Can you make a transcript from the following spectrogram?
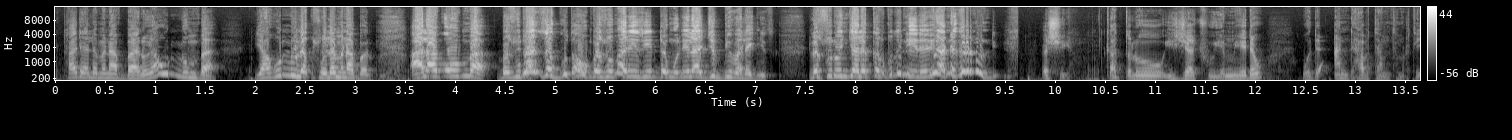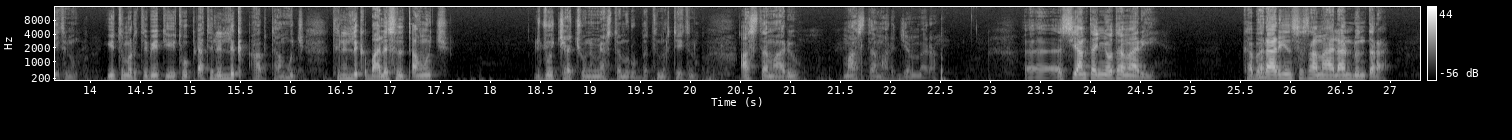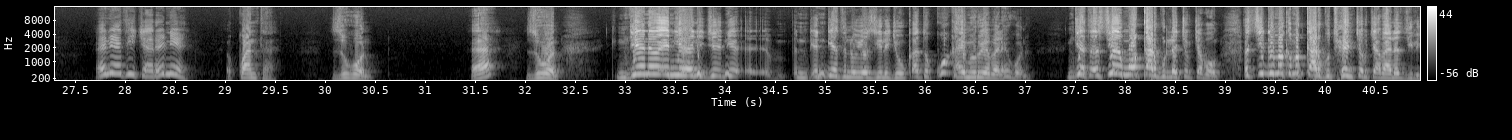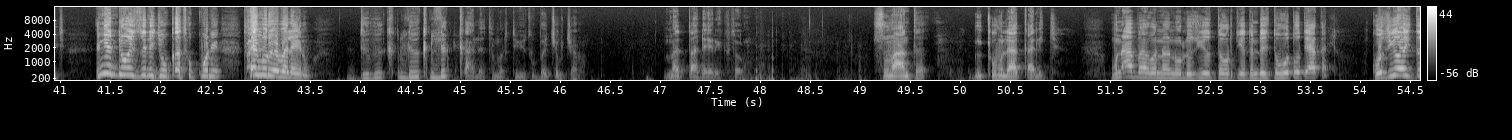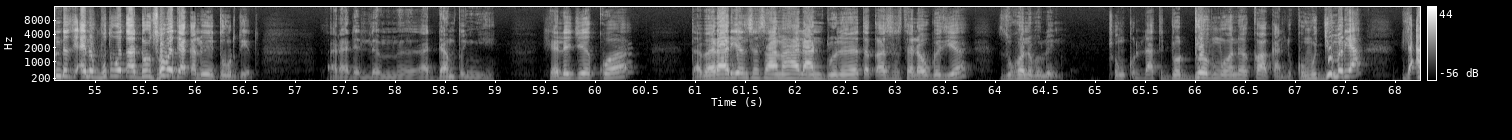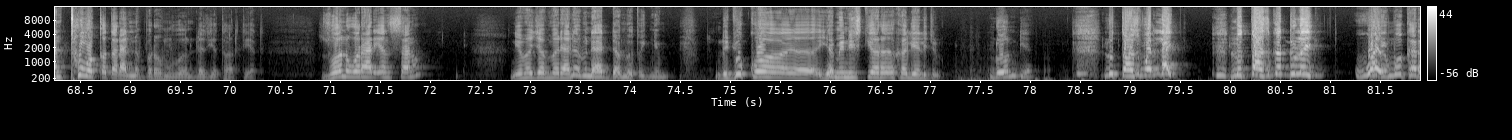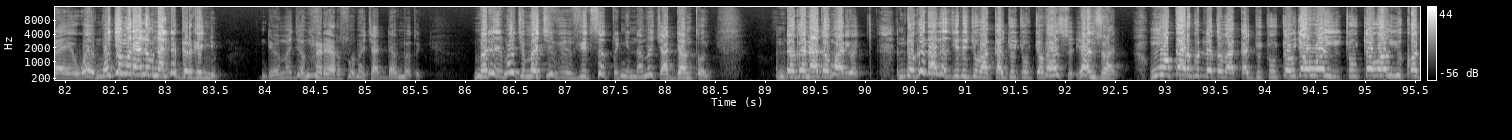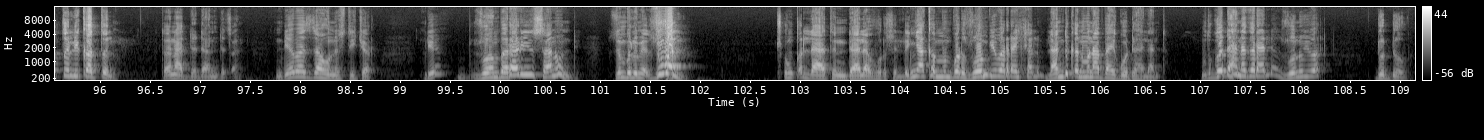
ታዲያ ለምን አባ ነው ያ ሁሉም ባ ያ ሁሉ ለቅሶ ለምን አባ ነው? አላቀውማ። በሱዳን ዘጉት። አሁን በሶማሌ ዜድ ደግሞ ሌላ ጅብ ይበለኝስ? ለእሱ ነው እንጂ ያለቀስኩት ሌላ ነገር ነው እንዲ። እሺ ቀጥሎ ይዣችሁ የሚሄደው ወደ አንድ ሀብታም ትምህርት ቤት ነው። ይህ ትምህርት ቤት የኢትዮጵያ ትልልቅ ሀብታሞች፣ ትልልቅ ባለስልጣኖች ልጆቻቸውን የሚያስተምሩበት ትምህርት ቤት ነው። አስተማሪው ማስተማር ጀመረ። እስኪ አንተኛው ተማሪ ከበራሪ እንስሳ መሀል አንዱን ጥራ። እኔ teacher፣ እኔ እኮ ዝሆን እ ዝሆን እንዴት ነው የዚህ ልጅ እውቀት እኮ ከአይምሮ የበላይ ሆነ። እንዴት እስቲ ሞቅ አድርጉለት ጭብጨባውን፣ እስቲ ድምቅምቅ አድርጉት ይሄን ጭብጨባ ለዚህ ልጅ። እኔ እንደው የዚህ ልጅ እውቀት እኮ እኔ ከአይምሮ የበላይ ነው። ድብቅ ልቅ አለ ትምህርት ቤቱ በጭብጨባ። መጣ ዳይሬክተሩ። ሱማ አንተ ግጩም ላቃ ልጅ ምን አባ ሆነ ነው ለዚህ ትምህርት ቤት እንደዚህ ተወጦት ያውቃል? ከዚህ እንደዚህ አይነት ቡጥቦጥ ደርሶበት ያውቃል ይሄ ትምህርት ቤት? ኧረ አይደለም፣ አዳምጡኝ። ይሄ ልጅ እኮ ተበራሪ እንስሳ መሀል አንዱን ጥቀስ ስትለው ጊዜ ዝሆን ብሎኝ ነው። ጭንቅላት ዶዶብ መሆነ እኮ አውቃለሁ እኮ መጀመሪያ ለአንተ መቀጠር አልነበረም ለዚህ ትምህርት ቤት። ዝሆን ወራሪ እንስሳ ነው። እኔ መጀመሪያ ለምን አያዳመጡኝም? ልጁ እኮ የሚኒስቴር እከሌ ልጅ ነው። እንደ እንዲ ልታስበላኝ ልታስገድለኝ ወይ ሞከራዬ ወይ መጀመሪያ ለምን አልነገርከኝም? እንዲ መጀመሪያ እርሶ መች አዳመጡኝ? መች ፊት ሰጡኝና መች አዳምጠውኝ? እንደገና ተማሪዎች እንደገና ለዚህ ልጁ ባካቸው ጭብጨባ ያንሷል። ሞቅ አድርጉለት ባካቸው ጭብጨባው ወይ ጭብጨባው ይቀጥል ይቀጥል። ተናደደ አንድ ሕፃን። እንዴ በዛ ሁነስ teacher እንዴ ዞን እንስሳ ነው እንዴ? ዝም ብሎ ዙበል ጭንቅላትን እንዳላፈርስልህ እኛ ከምንበር ዞን ቢበር አይሻልም? ለአንድ ቀን ምን አባ ይጎዳሃል? አንተ ምትጎዳህ ነገር አለ? ዞኑ ቢበር ዶዶብ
